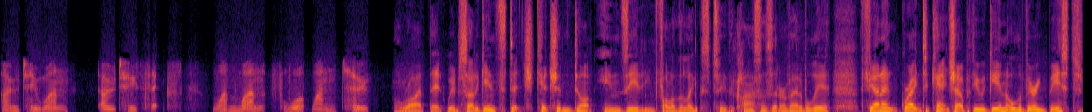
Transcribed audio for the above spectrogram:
021 026 11412. All right, that website again, stitchkitchen.nz. You can follow the links to the classes that are available there. Fiona, great to catch up with you again. All the very best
